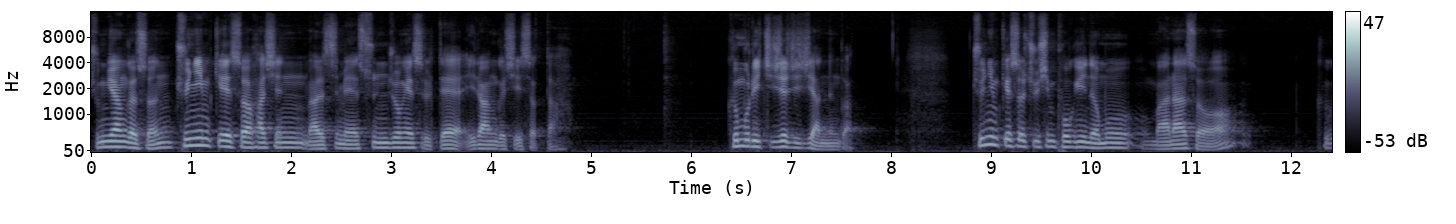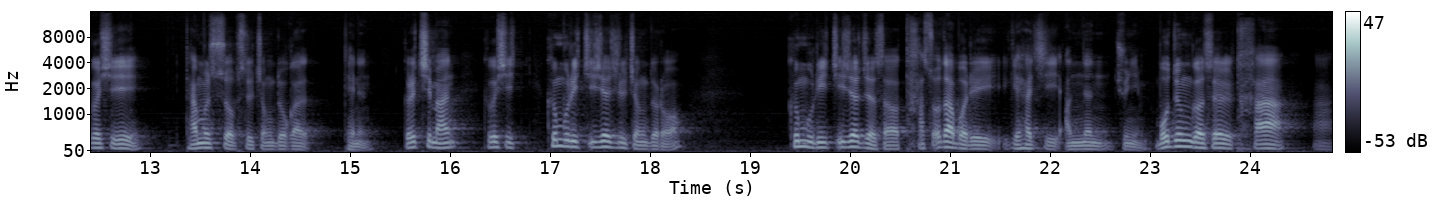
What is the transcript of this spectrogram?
중요한 것은 주님께서 하신 말씀에 순종했을 때 이러한 것이 있었다. 그물이 찢어지지 않는 것. 주님께서 주신 복이 너무 많아서 그것이 담을 수 없을 정도가 되는. 그렇지만 그것이 그물이 찢어질 정도로 그물이 찢어져서 다 쏟아버리게 하지 않는 주님. 모든 것을 다 아,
